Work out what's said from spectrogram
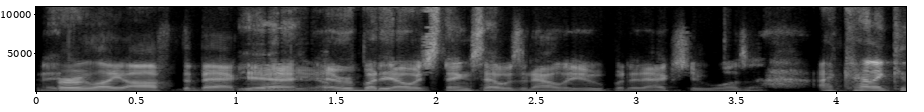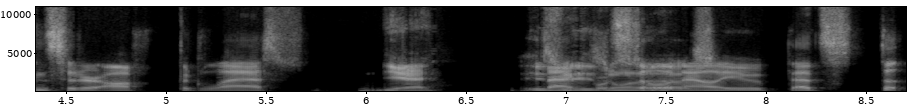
It, or like off the back. Yeah, you know? everybody always thinks that was an alley oop, but it actually wasn't. I kind of consider off the glass. Yeah, is, is still an alley oop. That's the,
